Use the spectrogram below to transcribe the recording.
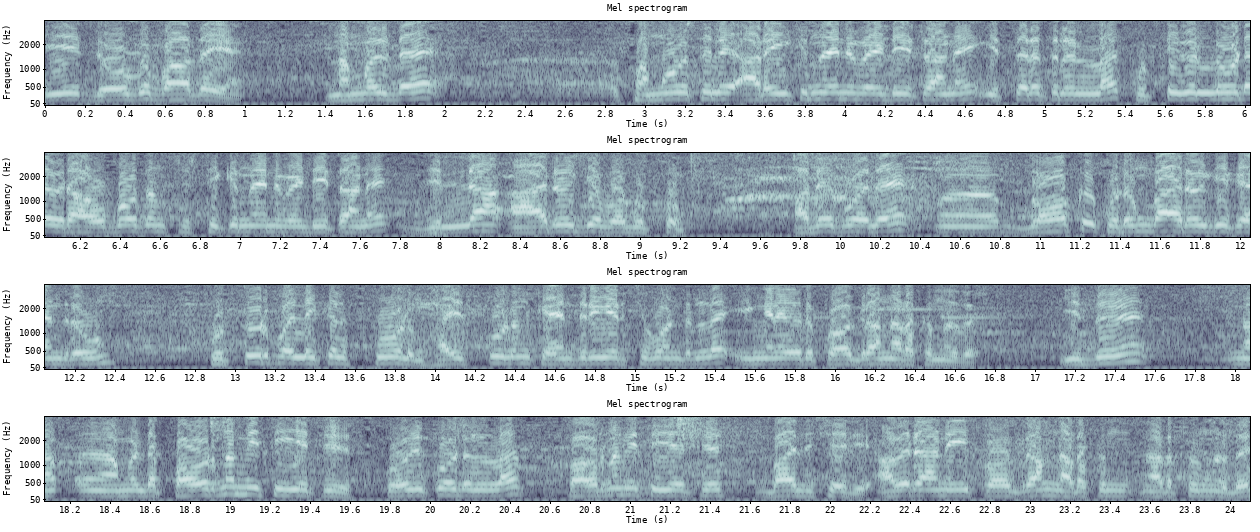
ഈ രോഗബാധയെ നമ്മളുടെ സമൂഹത്തിൽ അറിയിക്കുന്നതിന് വേണ്ടിയിട്ടാണ് ഇത്തരത്തിലുള്ള കുട്ടികളിലൂടെ ഒരു അവബോധം സൃഷ്ടിക്കുന്നതിന് വേണ്ടിയിട്ടാണ് ജില്ലാ ആരോഗ്യ വകുപ്പും അതേപോലെ ബ്ലോക്ക് കുടുംബാരോഗ്യ കേന്ദ്രവും പുത്തൂർ പള്ളിക്കൽ സ്കൂളും ഹൈസ്കൂളും കേന്ദ്രീകരിച്ചുകൊണ്ടുള്ള ഇങ്ങനെ ഒരു പ്രോഗ്രാം നടക്കുന്നത്. ഇത് നമ്മുടെ പൗർണമി തിയേറ്റേഴ്സ് കോഴിക്കോടുള്ള പൗർണമി തിയേറ്റേഴ്സ് ബാലുശ്ശേരി അവരാണ് ഈ പ്രോഗ്രാം നടക്കുന്ന നടത്തുന്നത്.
